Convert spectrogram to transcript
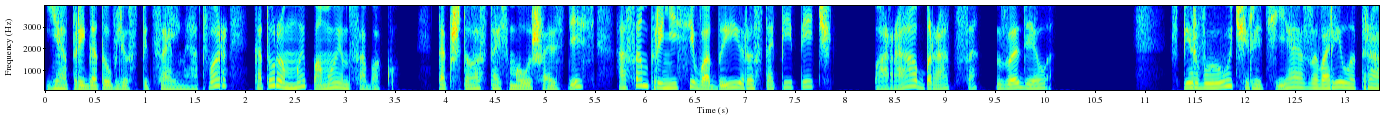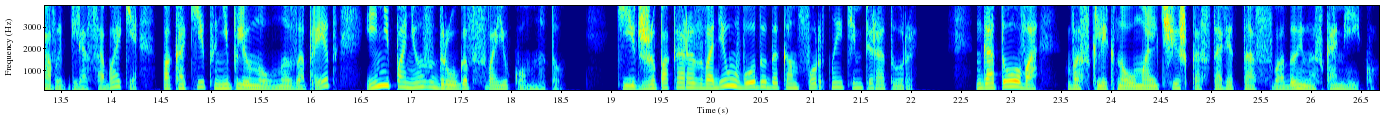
Я приготовлю специальный отвар, которым мы помоем собаку. Так что оставь малыша здесь, а сам принеси воды и растопи печь. Пора браться за дело. В первую очередь я заварила травы для собаки, пока Кит не плюнул на запрет и не понёс друга в свою комнату. Кит же пока разводил воду до комфортной температуры. «Готово!» — воскликнул мальчишка, ставя таз с водой на скамейку.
